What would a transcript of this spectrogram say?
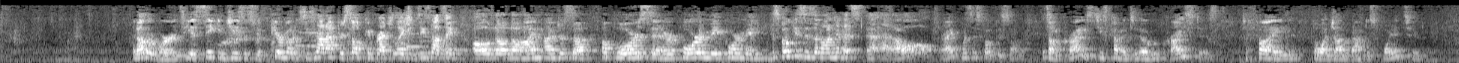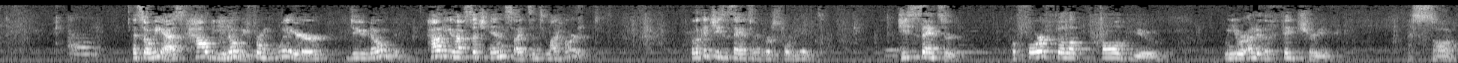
In other words, he is seeking Jesus with pure motives. He's not after self-congratulations. He's not saying, oh no, no, I'm, I'm just a, a poor sinner, poor me, poor me. His focus isn't on him at, at all, right? What's his focus on? It's on Christ. He's coming to know who Christ is, to find the one John the Baptist pointed to. And so he asks, how do you know me? From where do you know me? How do you have such insights into my heart? Look at Jesus' answer in verse 48. Jesus answered, Before Philip called you, when you were under the fig tree, I saw you.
